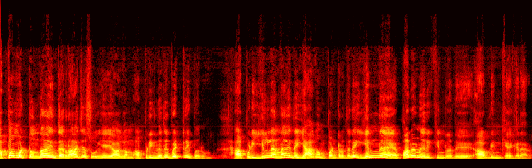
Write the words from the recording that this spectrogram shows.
அப்ப மட்டும்தான் இந்த ராஜசூய யாகம் அப்படிங்கிறது வெற்றி பெறும். அப்படி இல்லைன்னா இந்த யாகம் பண்றதுல என்ன பலன் இருக்கின்றது அப்படின்னு கேட்கிறார்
